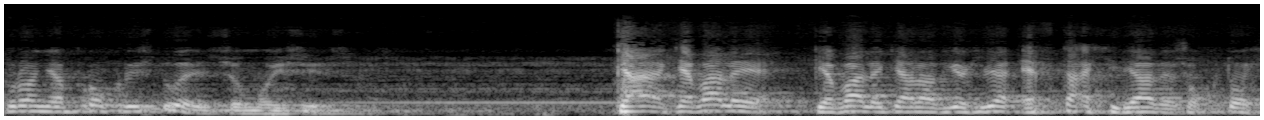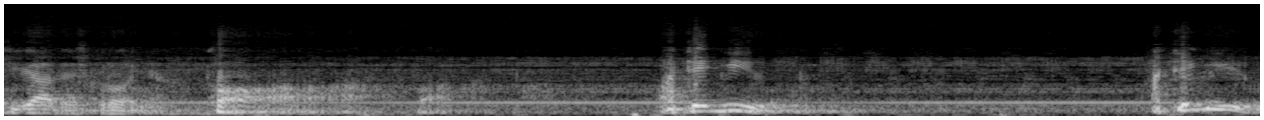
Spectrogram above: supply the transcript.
χρόνια προ Χριστού έζησε ο Μωυσής. Και, και, βάλε, και βάλε και άλλα 2.000, 7.000, 8.000 χρόνια. Ατελείωτο. Ατελείωτο.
